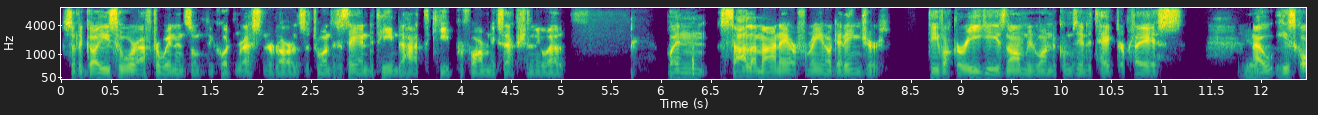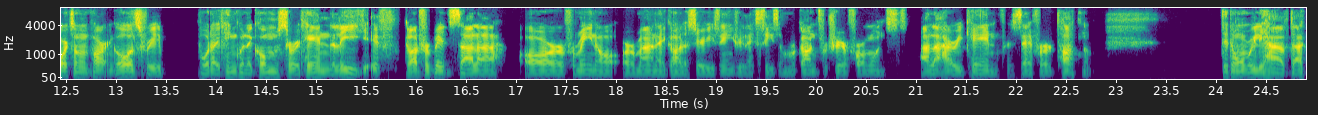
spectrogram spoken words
So the guys who were after winning something couldn't rest in their laurels. If they wanted to stay in the team, they had to keep performing exceptionally well. When Salah, Mane, or Firmino get injured, Divock Origi is normally the one that comes in to take their place. Yeah. Now he scored some important goals for you, but I think when it comes to retaining the league, if God forbid Salah or Firmino or Mane got a serious injury next season, we're gone for three or four months, a la Harry Kane for say for Tottenham. They don't really have that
